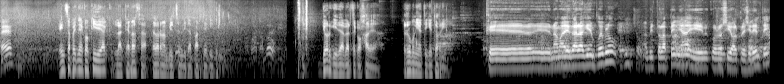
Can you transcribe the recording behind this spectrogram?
Eh? Gaintza peinako kideak La Terraza tabernan biltzen dira partiak ikusteko. Jorgi da berteko jabea, Errumuniatik etorria. que nada más llegar aquí en pueblo, ha visto la peña y he conocido al presidente,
